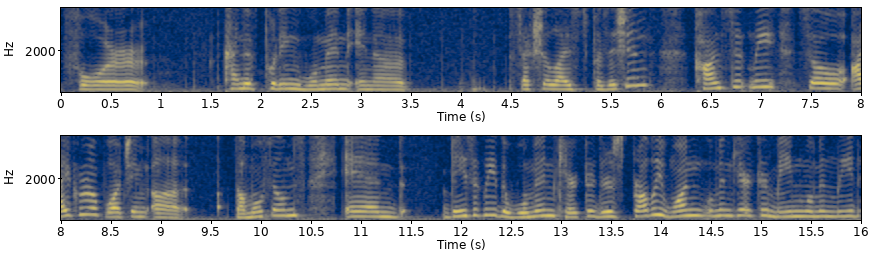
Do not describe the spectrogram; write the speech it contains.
for kind of putting women in a sexualized position constantly. So, I grew up watching uh, Tamil films, and basically the woman character there's probably one woman character main woman lead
